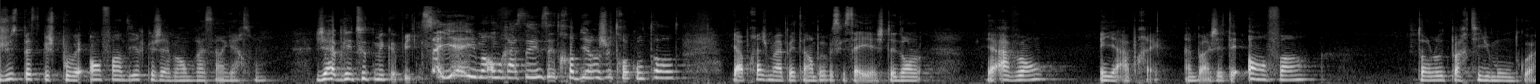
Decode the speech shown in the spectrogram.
juste parce que je pouvais enfin dire que j'avais embrassé un garçon. J'ai appelé toutes mes copines. Ça y est, il m'a embrassé, c'est trop bien, je suis trop contente. Et après, je m'ai pété un peu parce que ça y est, j'étais dans le. Il y a avant et il y a après. Eh ben, j'étais enfin dans l'autre partie du monde, quoi.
